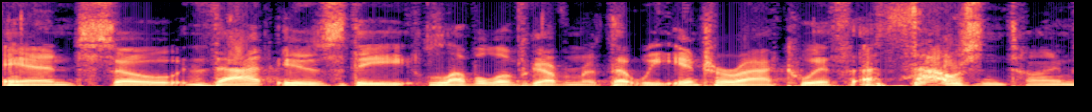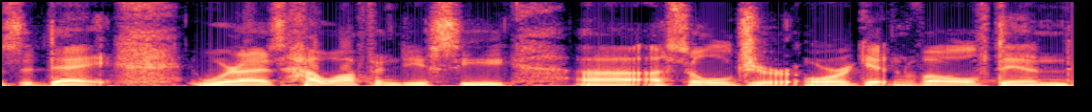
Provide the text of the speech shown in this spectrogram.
And so that is the level of government that we interact with a thousand times a day. Whereas how often do you see uh, a soldier or get involved in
